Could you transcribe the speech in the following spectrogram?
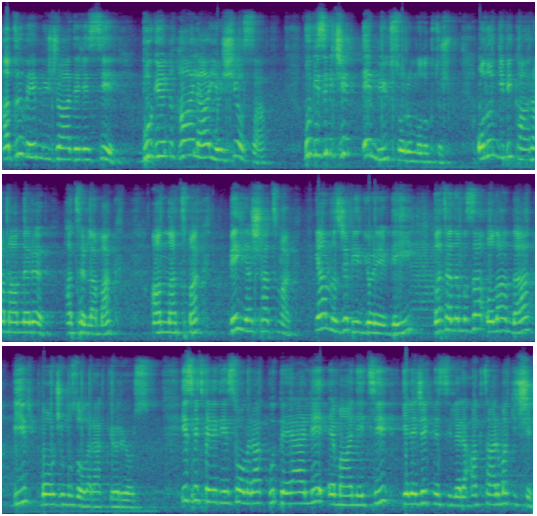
adı ve mücadelesi bugün hala yaşıyorsa bu bizim için en büyük sorumluluktur. Onun gibi kahramanları hatırlamak, anlatmak ve yaşatmak yalnızca bir görev değil, vatanımıza olan da bir borcumuz olarak görüyoruz. İzmit Belediyesi olarak bu değerli emaneti gelecek nesillere aktarmak için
